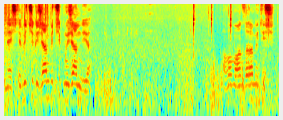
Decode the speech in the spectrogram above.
Güneşte bir çıkacağım bir çıkmayacağım diyor. Ama manzara müthiş.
